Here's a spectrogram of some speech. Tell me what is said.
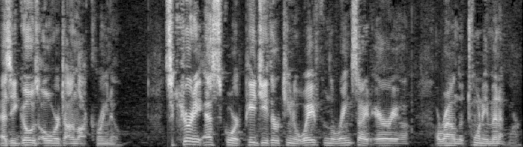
as he goes over to unlock Corino. Security escort PG-13 away from the ringside area around the 20 minute mark.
